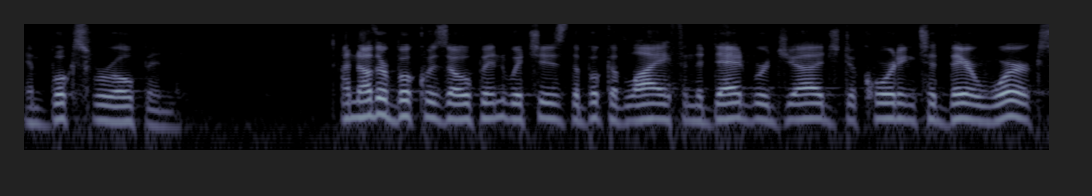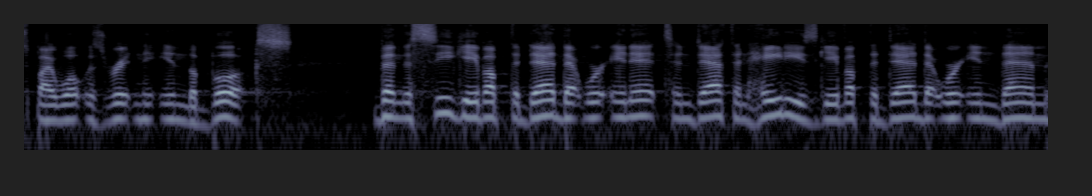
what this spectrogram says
and books were opened. Another book was opened, which is the book of life, and the dead were judged according to their works by what was written in the books. Then the sea gave up the dead that were in it, and death and Hades gave up the dead that were in them.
